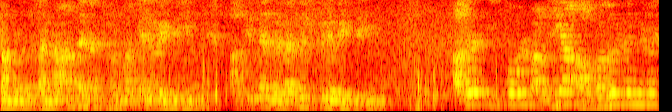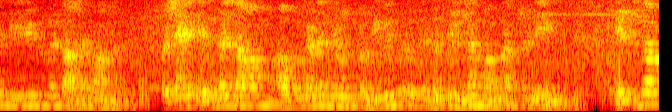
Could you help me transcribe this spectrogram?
നമ്മൾ സനാതന ധർമ്മത്തിന് വേണ്ടിയും അതിന്റെ നിലനിൽപ്പിന് വേണ്ടിയും. അത് ഇപ്പോൾ വലിയ അപകടങ്ങളെ നേരിടുന്ന കാലമാണ്. പക്ഷേ എന്തെല്ലാം അപകടങ്ങളും പ്രതി ഇതൊക്കെല്ലാം തന്നെയും എല്ലാം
